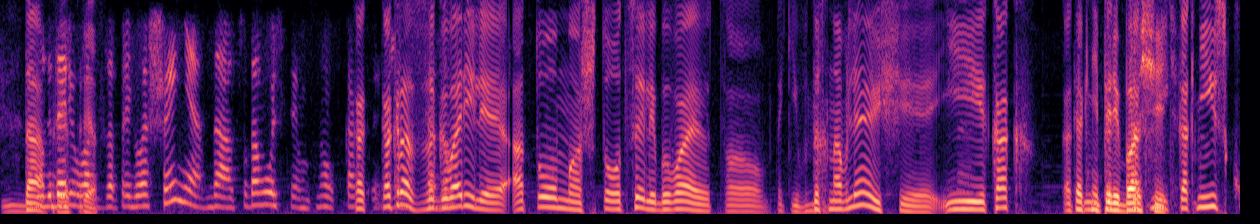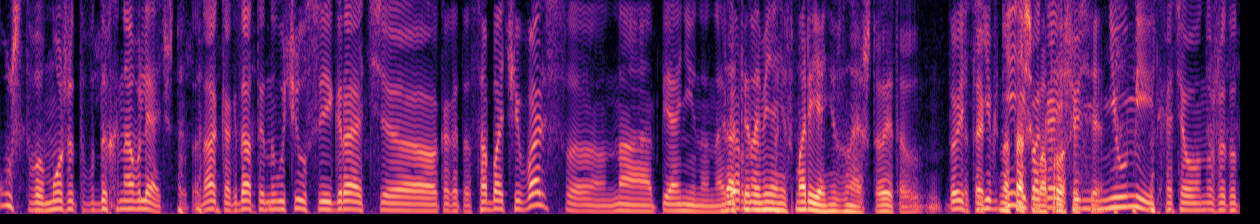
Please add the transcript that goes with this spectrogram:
Да, Благодарю привет, вас за приглашение. Да, с удовольствием. Ну, как как, как раз сказал. заговорили о том, что цели бывают э, такие вдохновляющие, да. и как как, как не переборщить. Как, как не искусство может вдохновлять что-то, да? Когда ты научился играть, э, как это, собачий вальс э, на пианино, наверное... Да, ты на меня не смотри, я не знаю, что это. То есть это Евгений пока еще все. не умеет, хотя он уже тут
